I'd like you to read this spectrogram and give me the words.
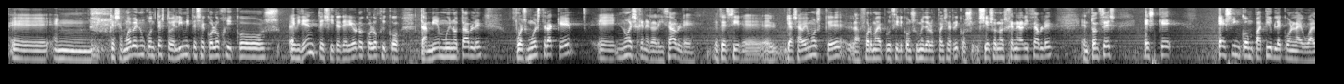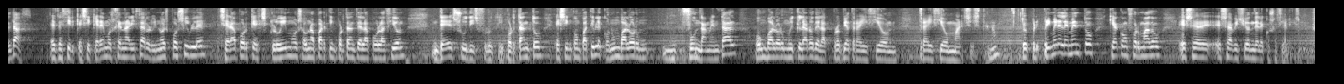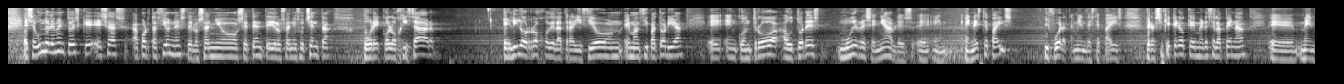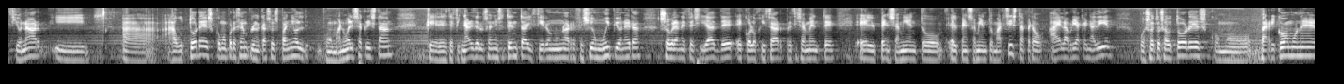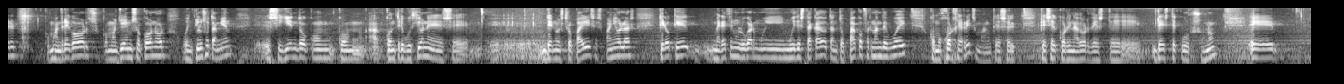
que se mueve en un contexto de límites ecológicos evidentes y deterioro ecológico también muy notable, pues muestra que eh, no es generalizable. Es decir, eh, ya sabemos que la forma de producir y consumir de los países ricos, si, eso no es generalizable, entonces es que es incompatible con la igualdad. Es decir, que si queremos generalizarlo y no es posible, será porque excluimos a una parte importante de la población de su disfrute y por tanto es incompatible con un valor fundamental o un valor muy claro de la propia tradición, tradición marxista. ¿no? Primer elemento que ha conformado esa visión del ecosocialismo. El segundo elemento es que esas aportaciones de los años 70 y de los años 80 por ecologizar el hilo rojo de la tradición emancipatoria, eh, encontró autores muy reseñables eh, en, este país y fuera también de este país. Pero sí que creo que merece la pena eh, mencionar y a, autores como por ejemplo en el caso español, como Manuel Sacristán, que desde finales de los años 70 hicieron una reflexión muy pionera sobre la necesidad de ecologizar precisamente el pensamiento, el pensamiento marxista, pero a él habría que añadir pues otros autores como Barry Commoner, como André Gorge, como James O'Connor, o incluso también eh, siguiendo con, contribuciones eh, eh, de nuestro país, españolas, creo que merecen un lugar muy, muy destacado tanto Paco Fernández Buey como Jorge Richman, que es el, que es el coordinador de este, de este curso. ¿no?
